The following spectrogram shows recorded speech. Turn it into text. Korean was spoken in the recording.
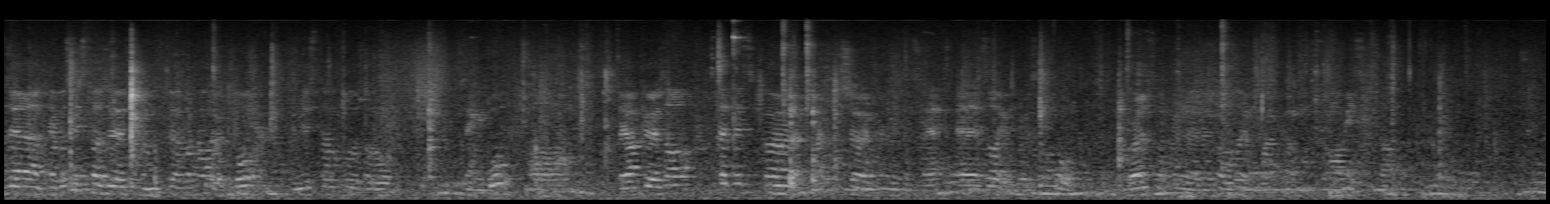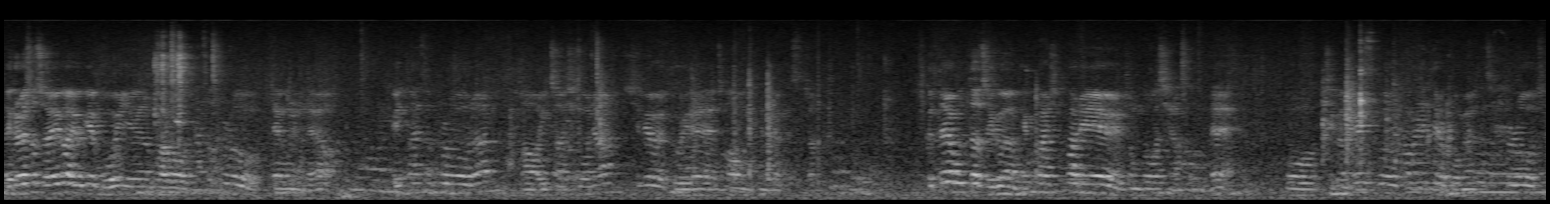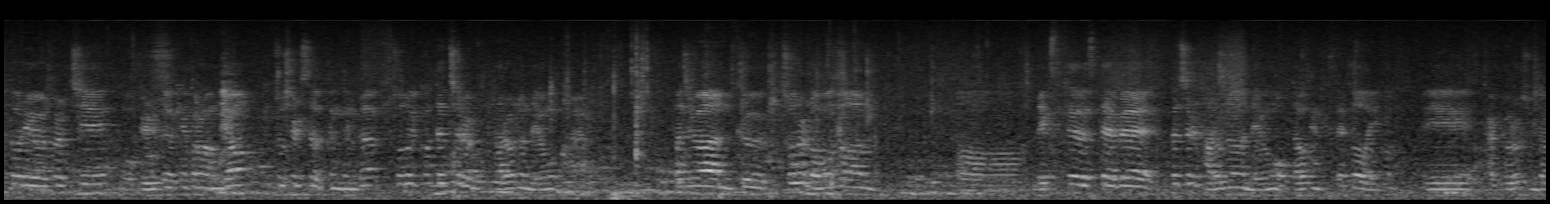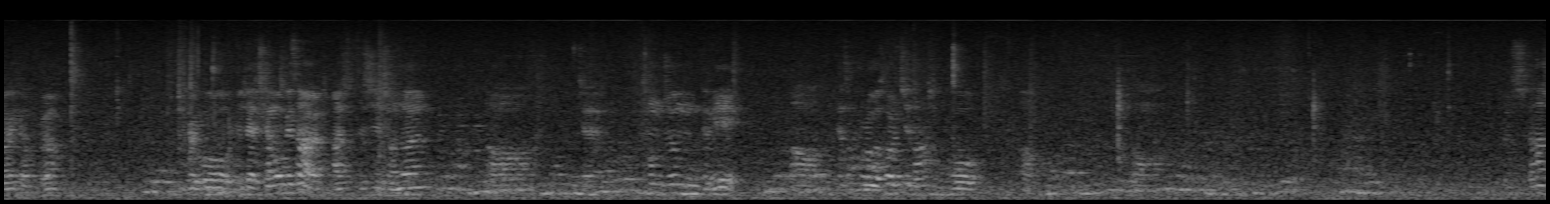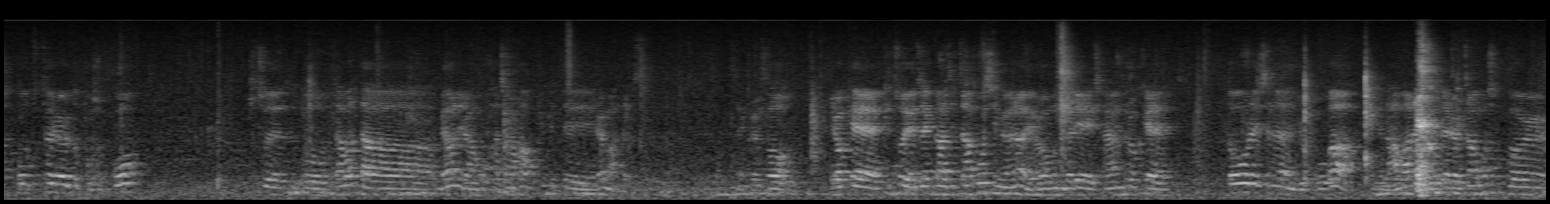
현재는 데브시스터즈 재직을 하고 있고 유니스트 학부 졸업생이고 어, 저희 학교에서 Statistical Artificial Intelligence에서 연구했었고 로렌스 버클리 랩에서도 연구한 경험이 있습니다. 네, 그래서 저희가 여기에 모인 이유는 바로 텐서플로 때문인데요. 이 텐서플로는 어, 2015년 12월 9일에 처음 등장했었죠. 그때부터 지금 188일 정도가 지났었는데 뭐 지금 페이스북 커뮤니티를 보면 텐서플로 tutorial 설치, 뭐 build 개발 환경, 기초 실습 등등등 기초적인 컨텐츠를 다루는 내용은 많아요. 하지만 그 기초를 넘어선 어, next step의 컨텐츠를 다루는 내용은 없다고 생각돼서 이, 컨- 이 발표를 준비하게 되었고요. 그리고 이제 제목에서 아- 아시듯이 저는 어, 이제 청중들이 어, 테스프로 설치도 하셨고 어, 어, 설치도 하셨고 튜토리얼도 보셨고 기초에도 짜봤다면이라고 가정을 하고 PPT를 만들었어요. 네, 그래서 이렇게 기초 예제까지 짜보시면 여러분들이 자연스럽게 떠오르시는 욕구가 나만의 모델을 짜고 싶을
